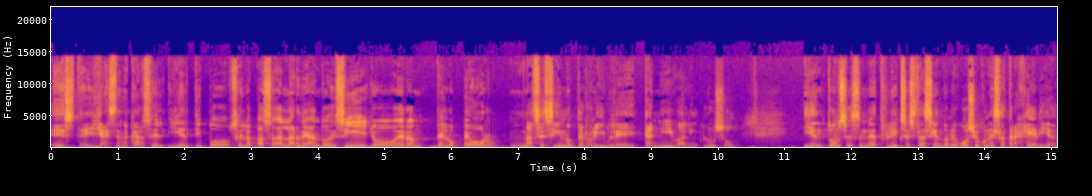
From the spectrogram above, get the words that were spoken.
este, y ya está en la cárcel. Y el tipo se la pasa alardeando de sí, yo era de lo peor, un asesino terrible, caníbal incluso. Y entonces Netflix está haciendo negocio con esa tragedia.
